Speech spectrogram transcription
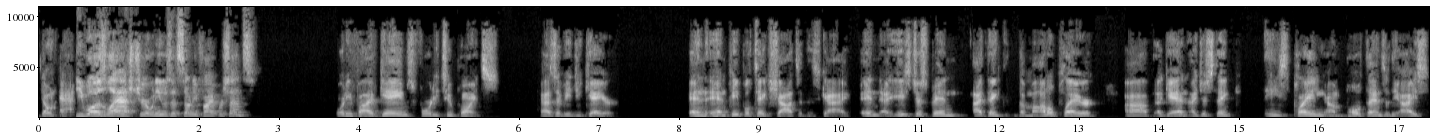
don't act. He was last year when he was at seventy five percent. 45 games, 42 points as a VGKer. And and people take shots at this guy. And he's just been, I think, the model player. Uh, again, I just think he's playing on both ends of the ice.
